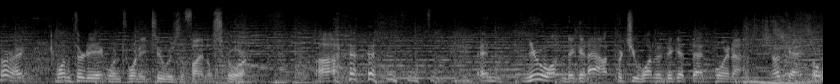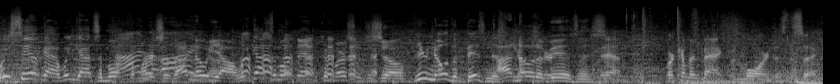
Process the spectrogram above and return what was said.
All right, 138, 122 was the final score. Uh, and you wanted to get out, but you wanted to get that point out. Okay. But we still got. We got some more I know- commercials. I I know, know. y'all. We got some more damn commercials to show. You know the business. I know the business. Yeah. We're coming back with more in just a second.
